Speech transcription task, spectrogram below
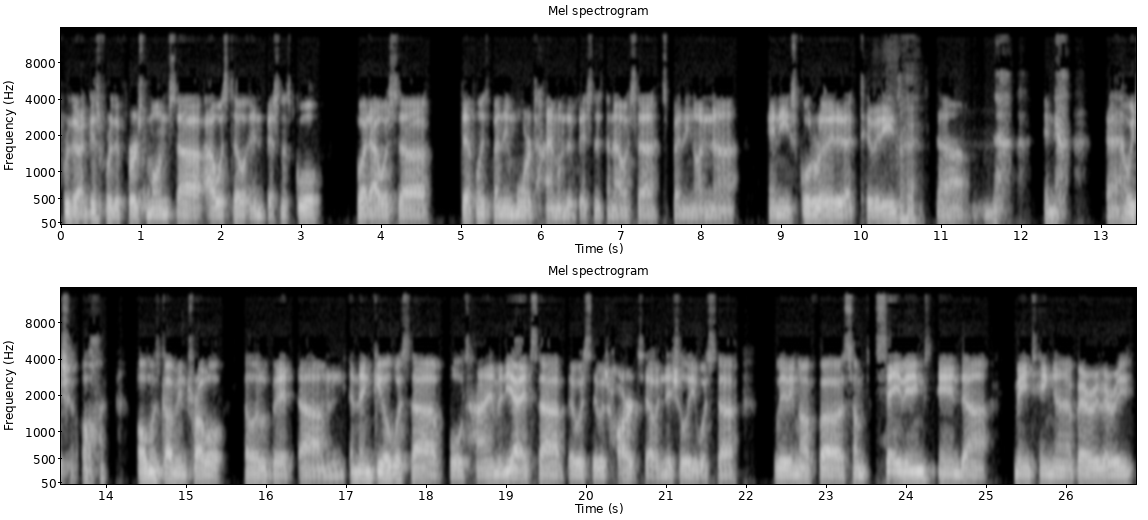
for the I guess for the first months, uh, I was still in business school, but I was uh, definitely spending more time on the business than I was uh, spending on uh, any school related activities. Um, and uh, which oh, almost got me in trouble a little bit. Um, and then Gil was uh, full time, and yeah, it's uh, it was it was hard. So initially, it was uh, living off uh, some savings and uh, maintaining a very very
